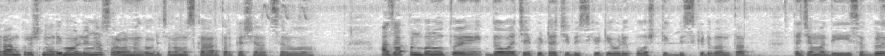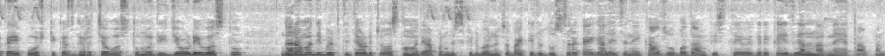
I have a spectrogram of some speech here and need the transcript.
रामकृष्ण हरी सर्वांना गौरीचा नमस्कार. तर कसे आहात सर्व? आज आपण बनवतोय गव्हाच्या पिठाची बिस्किट. एवढे पौष्टिक बिस्किट बनतात. त्याच्यामध्ये सगळं काही पौष्टिकच घरच्या वस्तूमध्ये जेवढी वस्तू घरामध्ये भेटते तेवढ्याच वस्तूमध्ये आपण बिस्किट बनवायचं बाकीचं दुसरं काही घालायचं नाही. काजू बदाम पिस्ते वगैरे काहीच घालणार नाही आता आपण.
